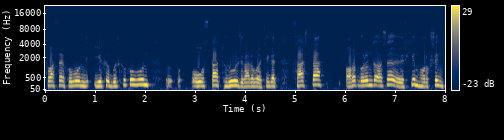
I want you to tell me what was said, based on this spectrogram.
классы хубун ихы бүрхү хубун оста түрү гарыбы тегет сашта орот көрүндө асы эрхим хорукшин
